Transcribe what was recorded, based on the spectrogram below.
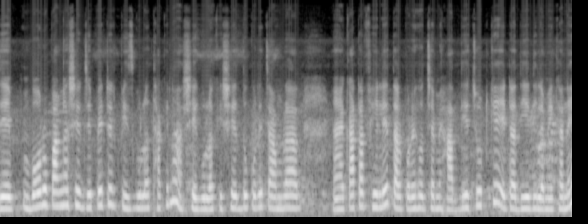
যে বড় পাঙাশের যে পেটের পিসগুলো থাকে না, সেগুলোকে সেদ্ধ করে চামড়ার কাটা ফেলে তারপরে হচ্ছে আমি হাত দিয়ে চটকে এটা দিয়ে দিলাম এখানে।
